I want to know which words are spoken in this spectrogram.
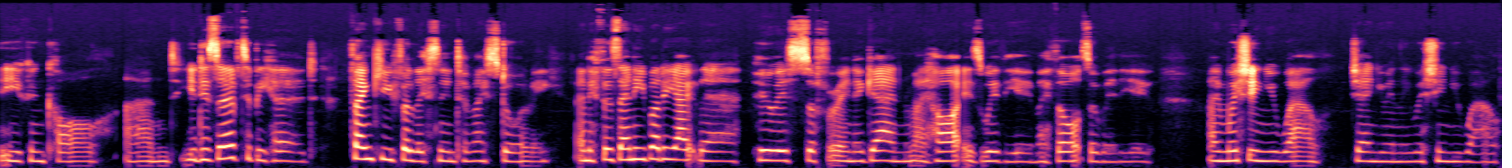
that you can call, and you deserve to be heard. Thank you for listening to my story. And if there's anybody out there who is suffering again, my heart is with you, my thoughts are with you. I'm wishing you well, genuinely wishing you well.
